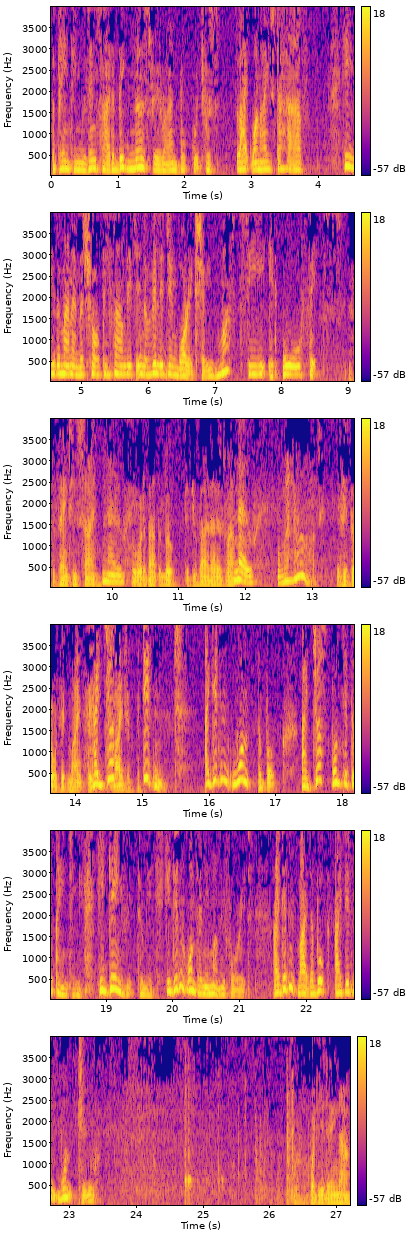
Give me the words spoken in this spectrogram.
The painting was inside a big nursery rhyme book, which was like one I used to have. He, the man in the shop, he found it in a village in Warwickshire. You must see it all fits. Is the painting signed? No. Well, what about the book? Did you buy that as well? No. Well, why not? If you thought it might be, I just might have been. didn't. I didn't want the book. I just wanted the painting. He gave it to me. He didn't want any money for it. I didn't buy the book. I didn't want to. What are you doing now?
